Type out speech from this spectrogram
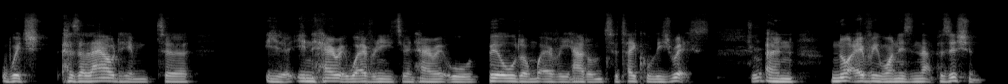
which has allowed him to you know inherit whatever he needs to inherit or build on whatever he had on to take all these risks sure. and not everyone is in that position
